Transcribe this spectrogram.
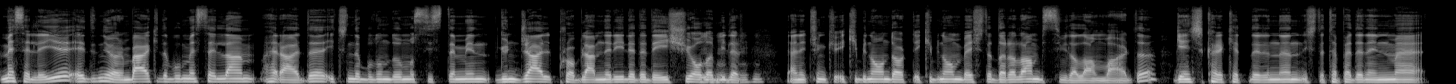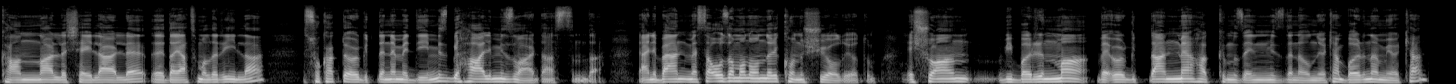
meseleyi ediniyorum. Belki de bu meselem herhalde içinde bulunduğumuz sistemin güncel problemleriyle de değişiyor olabilir. Yani çünkü 2014'te 2015'te daralan bir sivil alan vardı. Gençlik hareketlerinin işte tepeden inme kanunlarla şeylerle e, dayatmalarıyla sokakta örgütlenemediğimiz bir halimiz vardı aslında. Yani ben mesela o zaman onları konuşuyor oluyordum. E şu an bir barınma ve örgütlenme hakkımız elimizden alınıyorken barınamıyorken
